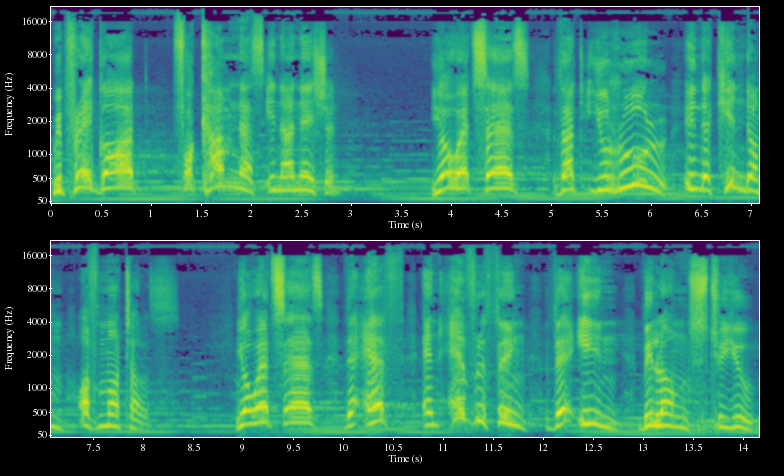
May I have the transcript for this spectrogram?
We pray, God, for calmness in our nation. Your word says that you rule in the kingdom of mortals. Your word says the earth and everything therein belongs to you.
